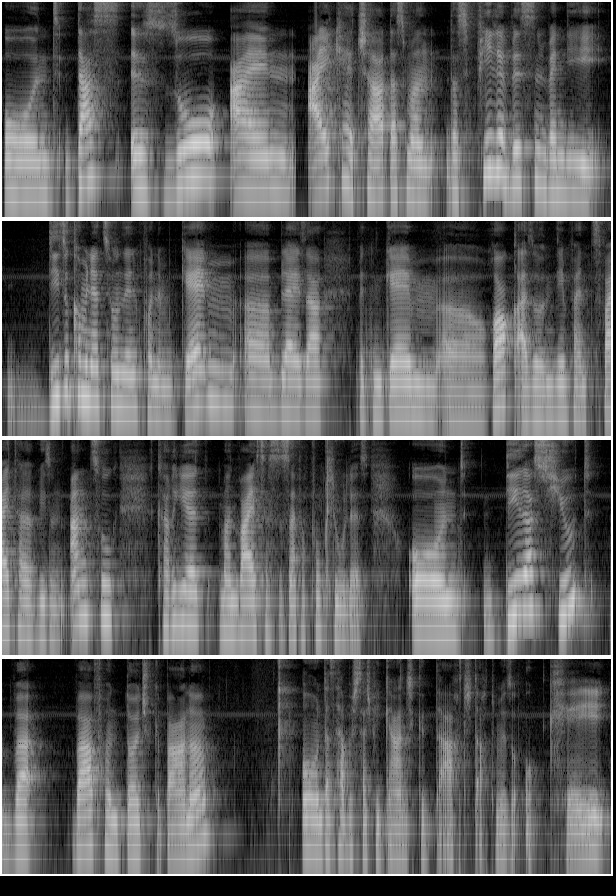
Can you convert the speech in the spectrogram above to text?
Und das ist so ein Eyecatcher, dass man, dass viele wissen, wenn die diese Kombination sehen von einem gelben äh, Blazer mit einem gelben äh, Rock, also in dem Fall ein Zweiteil wie so ein Anzug, kariert, man weiß, dass es einfach von Clueless. Und dieser Suit war, war von Deutsche Gabbana und das habe ich zum Beispiel gar nicht gedacht. Ich dachte mir so, okay,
